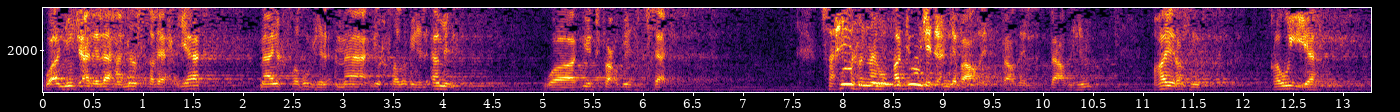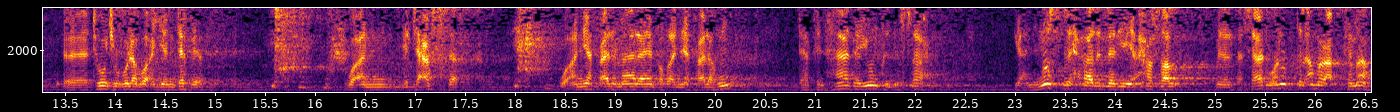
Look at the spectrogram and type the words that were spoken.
وأن يجعل لها من الصلاحيات ما يحفظ به ما يحفظ به الأمن ويدفع به الفساد. صحيح أنه قد يوجد عند بعض بعض بعضهم غيرة قوية آه، توجب له أن يندفع وأن يتعسف وأن يفعل ما لا ينبغي أن يفعله. لكن هذا يمكن إصلاحه. يعني نصلح هذا الذي حصل من الفساد ونبقي الأمر كما هو.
